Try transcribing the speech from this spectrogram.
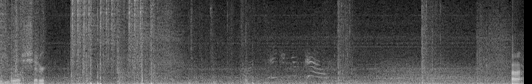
You little shitter. Huh.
